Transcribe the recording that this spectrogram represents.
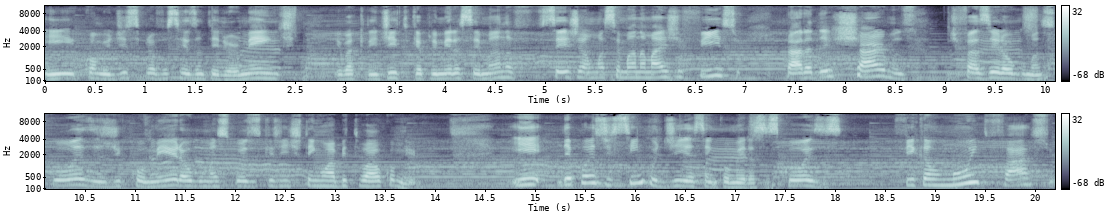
E como eu disse para vocês anteriormente, eu acredito que a primeira semana seja uma semana mais difícil para deixarmos de fazer algumas coisas, de comer algumas coisas que a gente tem o habitual comer. E depois de cinco dias sem comer essas coisas, fica muito fácil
